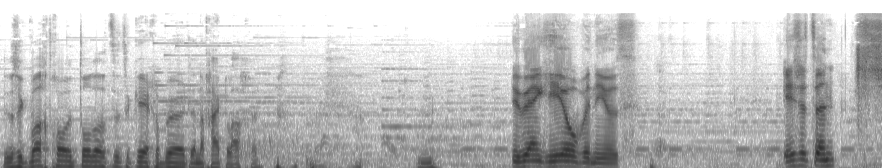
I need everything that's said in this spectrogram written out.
Dus ik wacht gewoon totdat het een keer gebeurt en dan ga ik lachen. Nu ben ik heel benieuwd. Is het een C?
